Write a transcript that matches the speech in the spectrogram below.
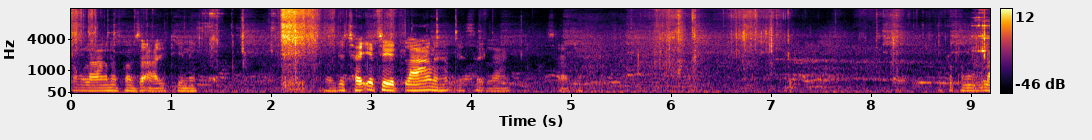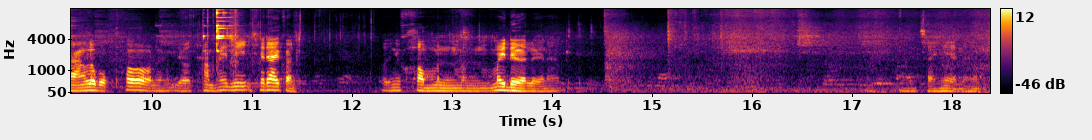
ต้องล้างทำความสะอาดอีกทีหนึงเราจะใช้เอฟเจล้างนะครับเอฟเจล้างสะอาดก็ต้องล้างระบบท่อนะครับเดี๋ยวทำให้นี่ใช้ได้ก่อนตอนนี้คอมมันมันไม่เดินเลยนะครับสาเหตุนะครับ โ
